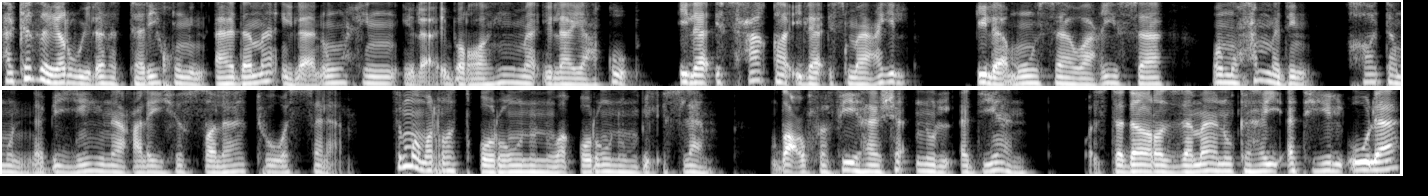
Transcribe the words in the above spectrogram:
هكذا يروي لنا التاريخ من آدم إلى نوح إلى إبراهيم إلى يعقوب إلى إسحاق إلى إسماعيل إلى موسى وعيسى ومحمد خاتم النبيين عليه الصلاة والسلام. ثم مرت قرون وقرون بالإسلام ضعف فيها شأن الأديان واستدار الزمان كهيئته الأولى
